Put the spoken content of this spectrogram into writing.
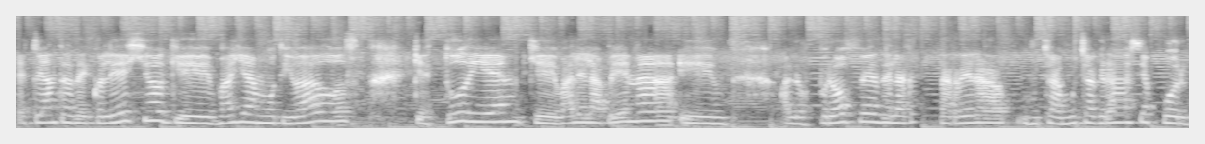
estudiantes de colegio, que vayan motivados, que estudien, que vale la pena. Eh, a los profes de la carrera, muchas, muchas gracias por,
